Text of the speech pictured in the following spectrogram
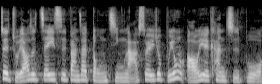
最主要是这一次办在东京啦，所以就不用熬夜看直播，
